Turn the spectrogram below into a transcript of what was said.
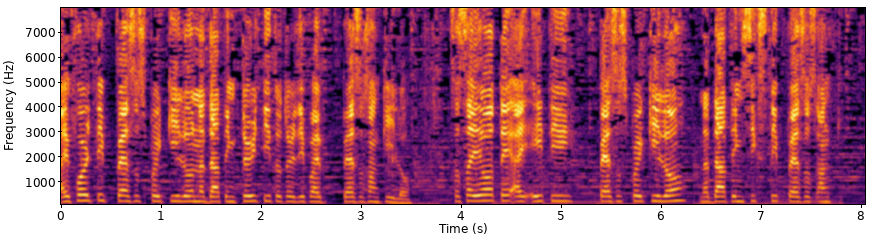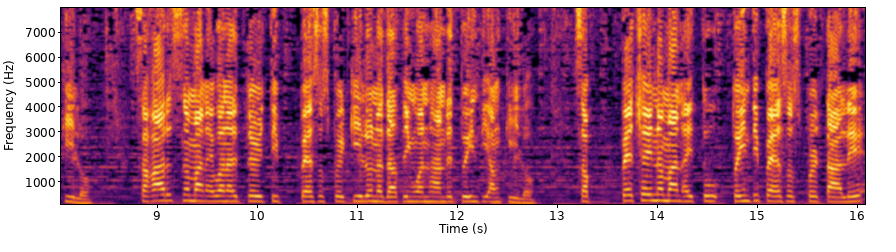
ay 40 pesos per kilo na dating 30 to 35 pesos ang kilo. Sa sayote ay 80 pesos per kilo na dating 60 pesos ang kilo. Sa carrots naman ay 130 pesos per kilo na dating 120 ang kilo. Sa pechay naman ay tu- 20 pesos per tali.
